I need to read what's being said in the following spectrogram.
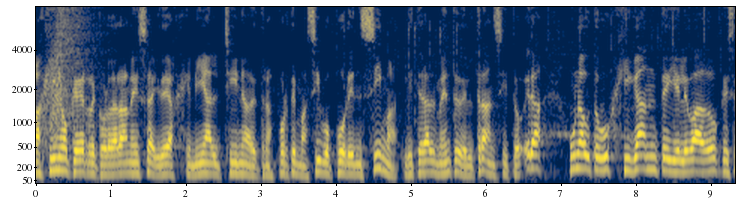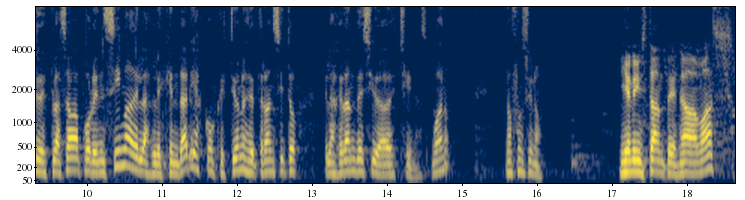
Imagino que recordarán esa idea genial china de transporte masivo por encima, literalmente, del tránsito. Era un autobús gigante y elevado que se desplazaba por encima de las legendarias congestiones de tránsito de las grandes ciudades chinas. Bueno, no funcionó. Y en instantes nada más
